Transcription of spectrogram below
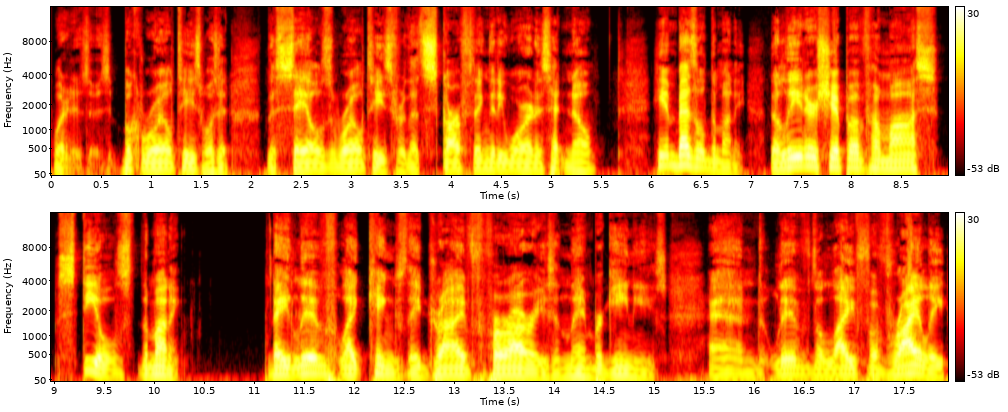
What it is? Is it book royalties? Was it the sales royalties for the scarf thing that he wore on his head? No, he embezzled the money. The leadership of Hamas steals the money. They live like kings. They drive Ferraris and Lamborghinis and live the life of Riley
